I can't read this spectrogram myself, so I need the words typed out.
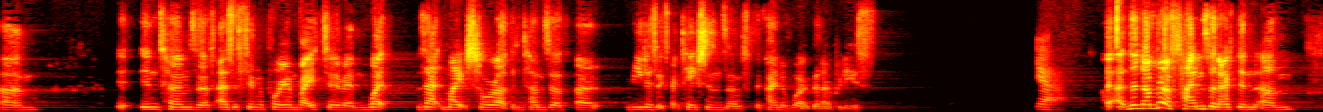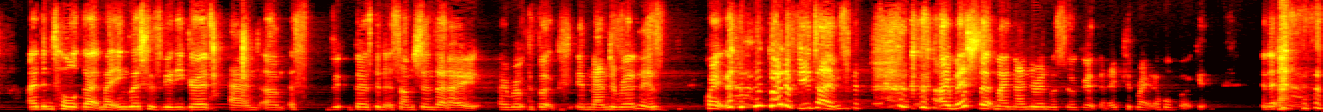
um, in terms of as a Singaporean writer and what that might show up in terms of uh, readers' expectations of the kind of work that I produce. Yeah. The number of times that I've been um, I've been told that my English is really good, and um, there's been an assumption that I, I wrote the book in Mandarin is quite quite a few times. I wish that my Mandarin was so good that I could write a whole book in, in it.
